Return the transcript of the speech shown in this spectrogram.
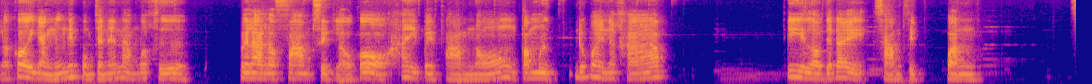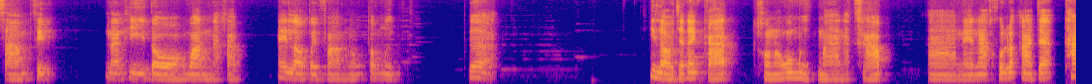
แล้วก็อีกอย่างหนึ่งที่ผมจะแนะนำก็คือ เวลาเราฟาร์มเสร็จเราก็ให้ไปฟาร์มน้องปลาหมึกด้วยนะครับ ที่เราจะได้สามสิบวันสามสิบนาทีต่อวันนะครับ ให้เราไปฟาร์มน้องปลาหมึก เพื่อ ที่เราจะได้การ์ดของน้องปลาหมึกมานะครับ่าในอนาคตเราอาจจะถ้า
